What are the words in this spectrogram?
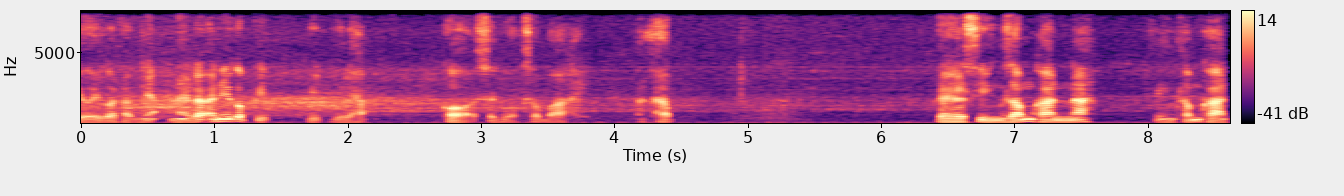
เฉยๆก็ทำเนี้ยนะแล้วอันนี้ก็ปิดปิดอยู่แล้ว ก็สะดวกสบายนะครับ แต่สิ่งสำคัญนะ สิ่งสำคัญ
